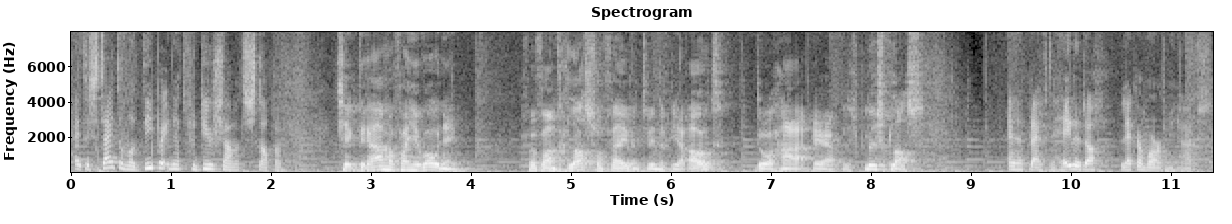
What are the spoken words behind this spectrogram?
Het is tijd om wat dieper in het verduurzamen te stappen. Check de ramen van je woning. Vervang glas van 25 jaar oud door HR++ glas. En het blijft de hele dag lekker warm in huis.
